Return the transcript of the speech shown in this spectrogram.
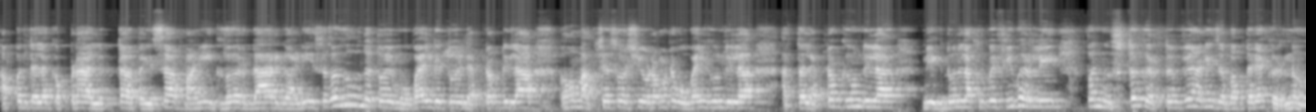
आपण त्याला कपडा लत्ता पैसा पाणी घर दार गाडी सगळं घेऊन देतोय. मोबाईल देतोय लॅपटॉप दिला. अहो मागच्याच वर्षी एवढा मोठा मोबाईल घेऊन दिला. आत्ता लॅपटॉप घेऊन दिला. मी एक दोन लाख रुपये फी भरली. पण नुसतं कर्तव्य आणि जबाबदाऱ्या करणं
